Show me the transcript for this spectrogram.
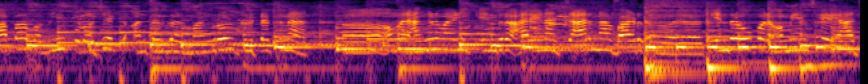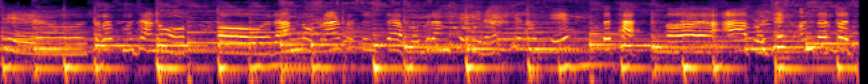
પાપા પગલી પ્રોજેક્ટ અંતર્ગત માંગરોળ ઘટકના અમારા આંગણવાડી કેન્દ્ર આરેણા ચારના બાળ કેન્દ્ર ઉપર અમે છે. આજે સરસ મજાનો રામનો પ્રાણ પ્રતિષ્ઠા પ્રોગ્રામ છે એ રાખેલો છે. તથા આ પ્રોજેક્ટ અંતર્ગત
